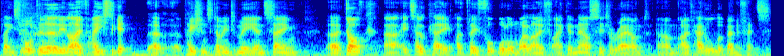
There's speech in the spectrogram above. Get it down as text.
playing sport in early life. I used to get uh, uh, patients coming to me and saying, uh, Doc, uh, it's okay, I've played football all my life, I can now sit around, um, I've had all the benefits.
